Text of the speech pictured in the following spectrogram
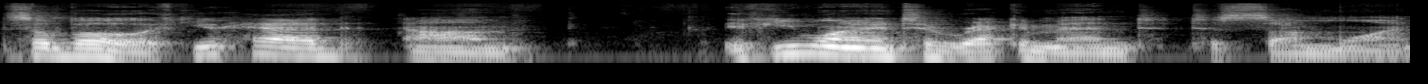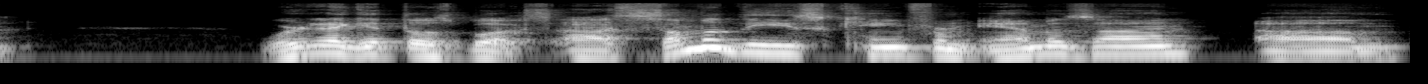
so Beau, if you had, um, if you wanted to recommend to someone, where did I get those books? Uh, some of these came from Amazon. Um,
